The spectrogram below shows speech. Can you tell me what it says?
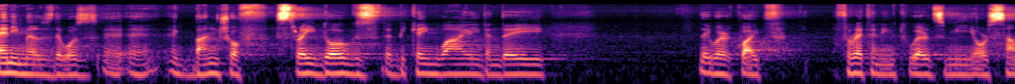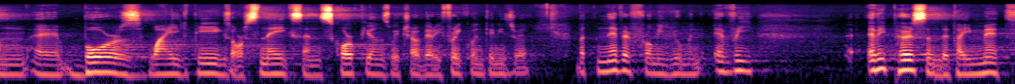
animals. There was a, a, a, bunch of stray dogs that became wild and they, they were quite threatening towards me or some uh, boars, wild pigs or snakes and scorpions which are very frequent in Israel, but never from a human. Every, every person that I met,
